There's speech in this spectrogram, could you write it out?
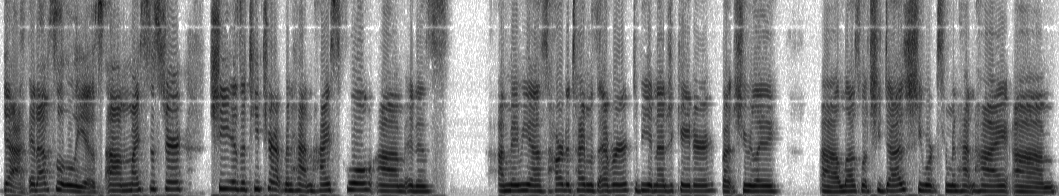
Yeah, it absolutely is. Um, my sister, she is a teacher at Manhattan High School. Um, it is uh, maybe as hard a time as ever to be an educator, but she really uh, loves what she does. She works for Manhattan High. Um,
